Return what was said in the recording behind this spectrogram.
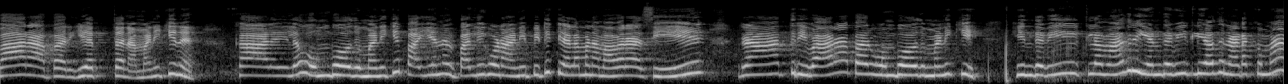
வாரா பார் எத்தனை மணிக்குன்னு. காலையில ஒன்பது மணிக்கு பையனை பள்ளிக்கூடம் அனுப்பிட்டு கிளம்பின மவராசி ராத்திரி வாரா பார் ஒன்பது மணிக்கு. இந்த வீட்டில் மாதிரி எந்த வீட்லயாவது நடக்குமா?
